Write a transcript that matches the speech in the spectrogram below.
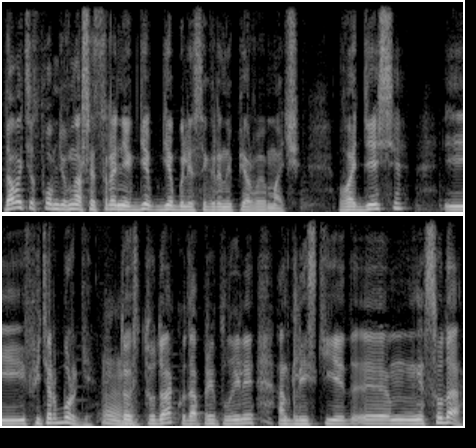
Давайте вспомним в нашей стране, где, где были сыграны первые матчи. В Одессе и в Петербурге. Мгм. То есть туда, куда приплыли английские э, суда.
